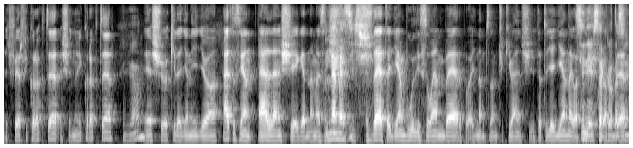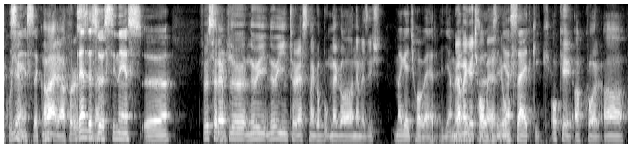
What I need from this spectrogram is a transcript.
egy férfi karakter és egy női karakter, Igen. és ki legyen így a, hát az ilyen ellenséged, nem ez is. Nem ez is. Ez lehet egy ilyen bullizó ember, vagy nem tudom, csak kíváncsi. Tehát, hogy egy ilyen negatív Színészekről karakter. beszélünk, ugye? Színészek. Na várjál, akkor. Rendező, színész, ö, Főszereplő, női, női interest, meg a, meg a nem ez is. meg egy haver, egy ilyen Ja, meg egy haver, ez egy jó. ilyen sidekick. Oké, okay, akkor a,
